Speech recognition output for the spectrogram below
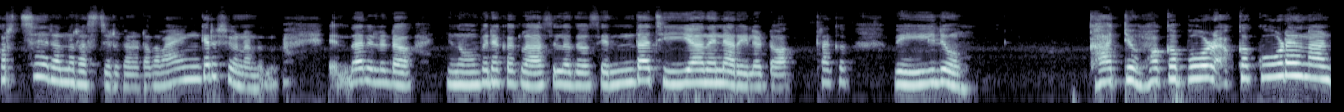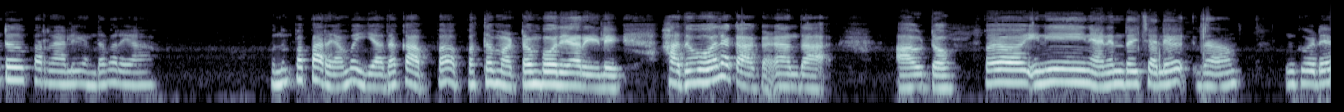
കുറച്ച് നേരം ഒന്ന് റെസ്റ്റ് എടുക്കണം കേട്ടോ. ഭയങ്കര ക്ഷീണമുണ്ടെന്ന്. എന്താ അറിയില്ല കേട്ടോ ഈ നോമ്പിനൊക്കെ ക്ലാസ്സുള്ള ദിവസം എന്താ ചെയ്യാന്ന് തന്നെ അറിയില്ല കേട്ടോ. അത്രയ്ക്ക് വെയിലും കാറ്റും ഒക്കെ പോ ഒക്കെ കൂടെ എന്നാണ്ട് പറഞ്ഞാൽ എന്താ പറയാ? ഒന്നും ഇപ്പം പറയാൻ വയ്യ അതൊക്കെ അപ്പ അപ്പത്തെ മട്ടം പോലെ അറിയില്ലേ. അതുപോലെ കാക്ക എന്താ ആവട്ടോ. ഇപ്പോൾ ഇനി ഞാൻ എന്താ വെച്ചാൽ ഇതാ എനിക്കിവിടെ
